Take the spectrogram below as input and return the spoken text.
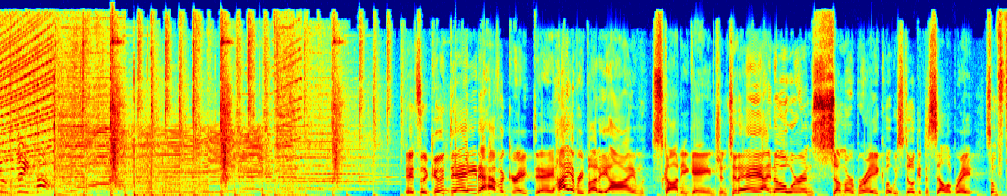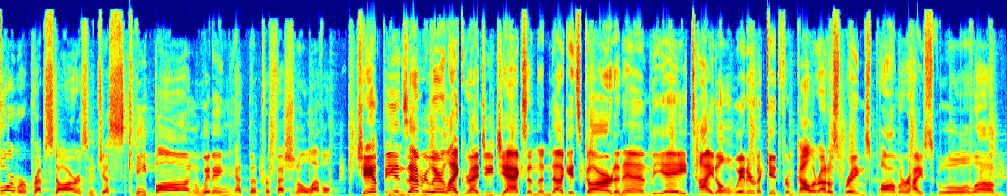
two, three, four. It's a good day to have a great day. Hi, everybody. I'm Scotty Gange, and today I know we're in summer break, but we still get to celebrate some former prep stars who just keep on winning at the professional level. Champions everywhere like Reggie Jackson, the Nuggets guard, an NBA title winner, the kid from Colorado Springs, Palmer High School alum.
